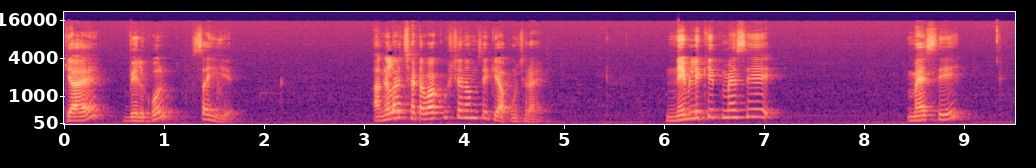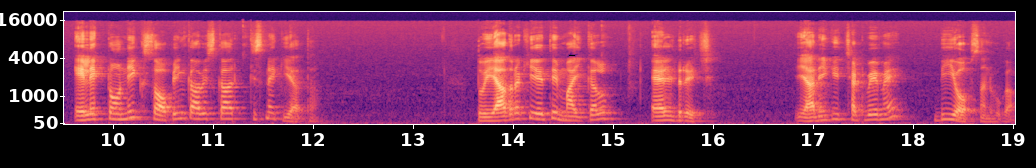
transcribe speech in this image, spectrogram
क्या है? बिल्कुल सही है। अगला छठवा क्वेश्चन हमसे क्या पूछ रहा है? निम्नलिखित में से में से इलेक्ट्रॉनिक शॉपिंग का आविष्कार किसने किया था? तो याद रखिए थे माइकल एल्ड्रिच यानी कि छठवे में बी ऑप्शन होगा।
